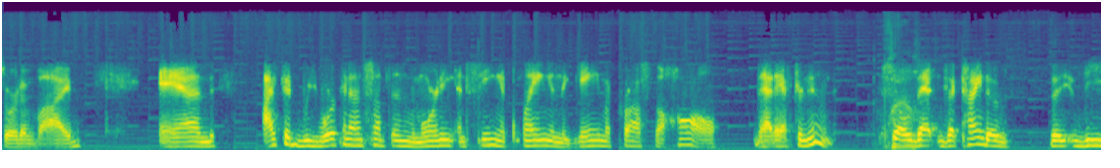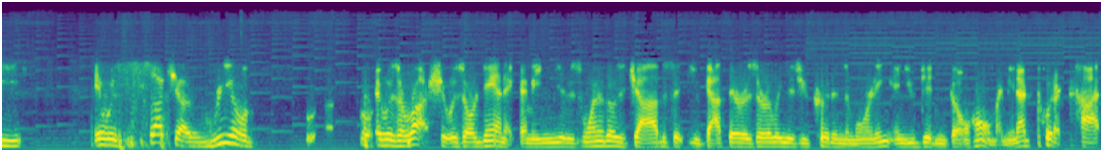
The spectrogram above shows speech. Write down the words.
sort of vibe, and I could be working on something in the morning and seeing it playing in the game across the hall that afternoon. So that the kind of the the it was such a real it was a rush. It was organic. I mean, it was one of those jobs that you got there as early as you could in the morning and you didn't go home. I mean, I'd put a cot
